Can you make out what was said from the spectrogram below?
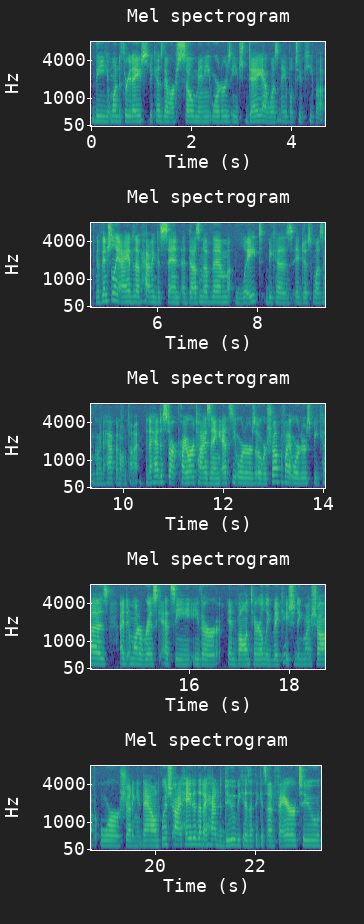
the one to three days because there were so many orders each day I wasn't able to keep up. And eventually I ended up having to send a dozen of them late because it just wasn't going to happen on time. And I had to start prioritizing Etsy orders over Shopify orders because I didn't want to risk Etsy either involuntarily vacationing my shop or shutting it down, which I hated that I had to do because I think it's unfair to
